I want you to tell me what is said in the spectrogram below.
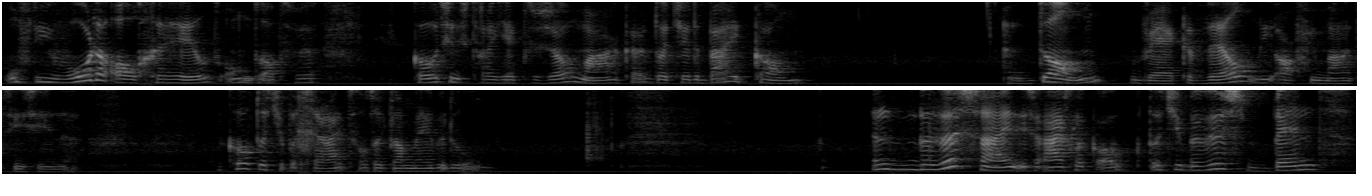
of die worden al geheeld omdat we die coachingstrajecten zo maken dat je erbij kan. En dan werken wel die affirmatiezinnen. Ik hoop dat je begrijpt wat ik daarmee bedoel. En bewustzijn is eigenlijk ook dat je bewust bent,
